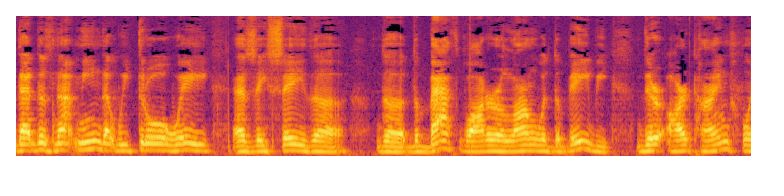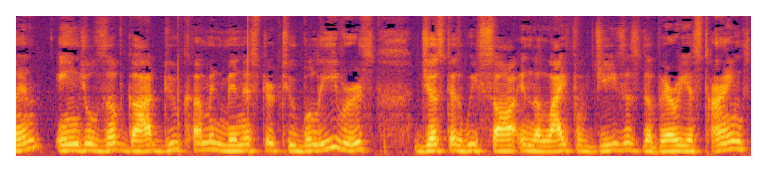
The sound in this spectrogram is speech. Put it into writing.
that does not mean that we throw away, as they say, the the the bathwater along with the baby. There are times when angels of God do come and minister to believers, just as we saw in the life of Jesus, the various times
